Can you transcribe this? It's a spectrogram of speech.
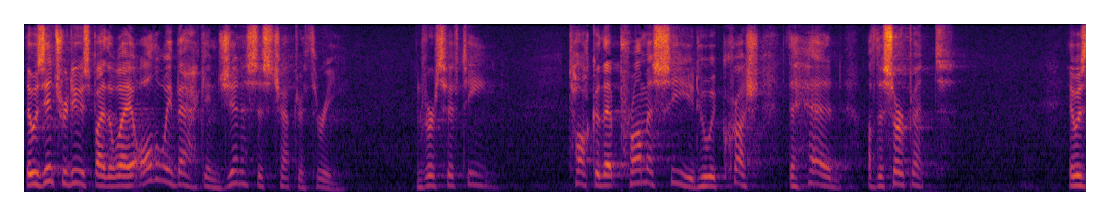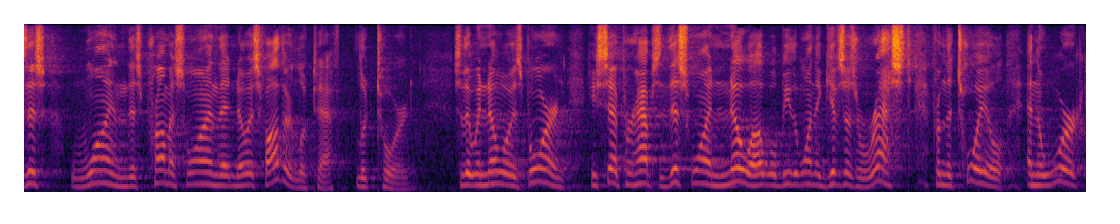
that was introduced, by the way, all the way back in Genesis chapter 3, and verse 15, talk of that promised seed who would crush the head of the serpent. It was this one, this promised one that Noah's father looked, at, looked toward. So that when Noah was born, he said, Perhaps this one, Noah, will be the one that gives us rest from the toil and the work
